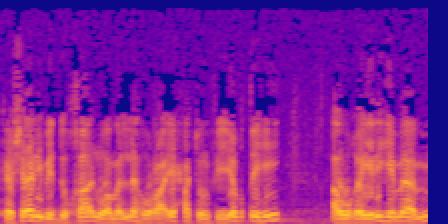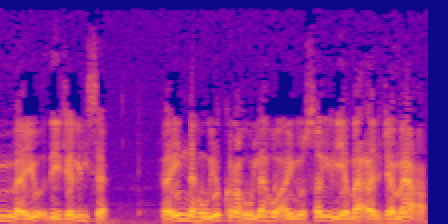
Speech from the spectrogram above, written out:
كشارب الدخان ومن له رائحة في إبطه أو غيرهما مما يؤذي جليسه. فإنه يكره له أن يصلي مع الجماعة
